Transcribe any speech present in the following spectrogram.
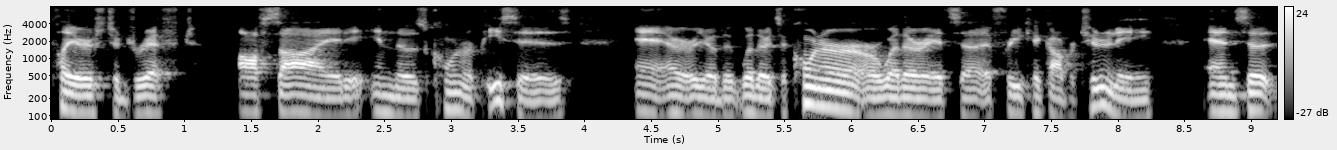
players to drift offside in those corner pieces, and or you know the, whether it's a corner or whether it's a free kick opportunity. And so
